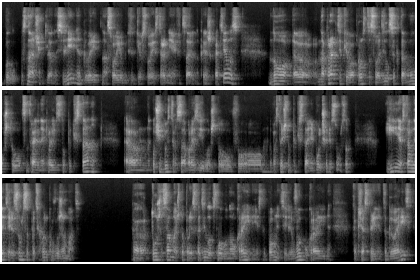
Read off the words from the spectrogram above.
был значим для населения, говорить на своем языке в своей стране официально, конечно, хотелось, но на практике вопрос-то сводился к тому, что центральное правительство Пакистана – очень быстро сообразила, что в Восточном Пакистане больше ресурсов, и стала эти ресурсы потихоньку выжимать. Э, то же самое, что происходило, к слову, на Украине, если помните, или в Украине, как сейчас принято говорить.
